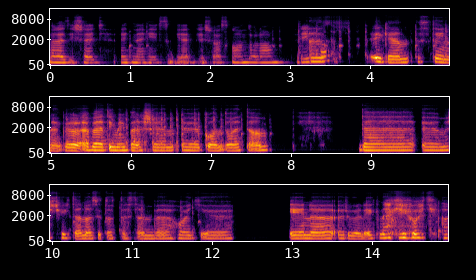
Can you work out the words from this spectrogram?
Mert ez is egy, egy nehéz kérdés, azt gondolom. Réka? Ez, igen, ez tényleg, ebbe eddig még bele sem gondoltam. De most hirtelen az jutott eszembe, hogy én örülnék neki, hogyha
